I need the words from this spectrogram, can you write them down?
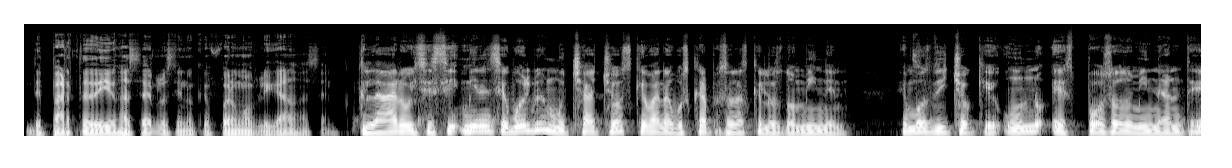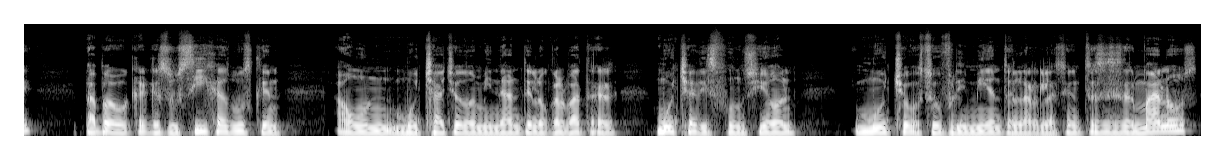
de parte de ellos hacerlo, sino que fueron obligados a hacerlo. Claro, y se, miren, se vuelven muchachos que van a buscar personas que los dominen. Hemos dicho que un esposo dominante va a provocar que sus hijas busquen a un muchacho dominante, lo cual va a traer mucha disfunción y mucho sufrimiento en la relación. Entonces, hermanos,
